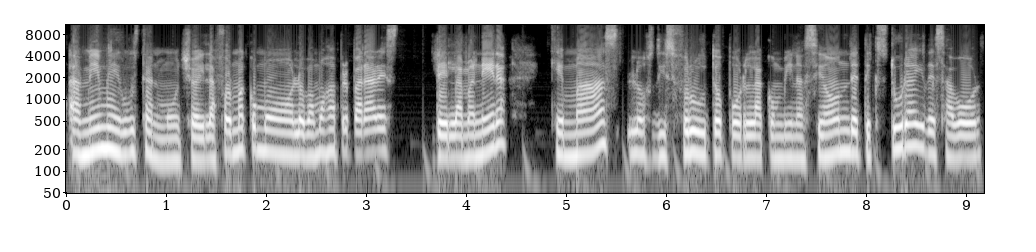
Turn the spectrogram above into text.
A mí me gustan mucho y la forma como lo vamos a preparar es de la manera que más los disfruto por la combinación de textura y de sabor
